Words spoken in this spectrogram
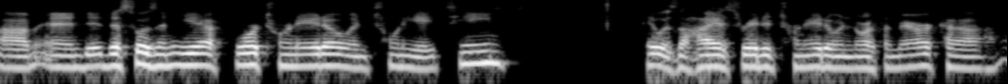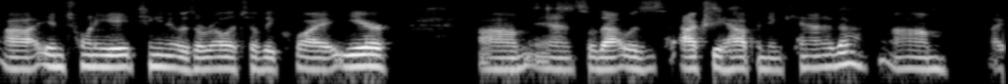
Um, and it, this was an EF4 tornado in 2018. It was the highest rated tornado in North America. Uh, in 2018, it was a relatively quiet year. Um, and so that was actually happened in Canada. Um, I,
